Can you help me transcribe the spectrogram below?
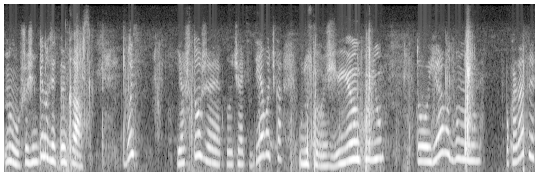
ну, що жінки носять прикраси. Ось я ж теж, як виходить, дівчинка, буду скоро жінкою, то я от думаю показати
